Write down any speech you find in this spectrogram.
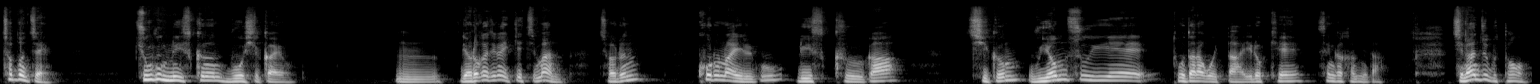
첫 번째, 중국 리스크는 무엇일까요? 음, 여러 가지가 있겠지만 저는 코로나19 리스크가 지금 위험 수위에 도달하고 있다. 이렇게 생각합니다. 지난주부터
